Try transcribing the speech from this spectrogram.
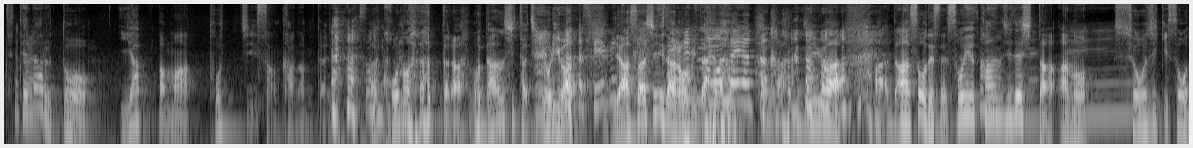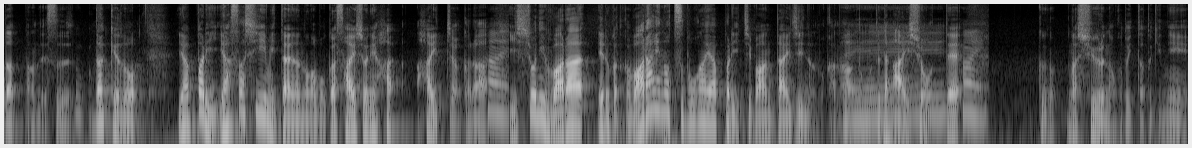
てってなるとやっぱまあトッチーさんかなみたいな。このだったらもう男子たちよりは 優しいだろうみたいな感じは。ああそうですね。そういう感じでした、そうなあの正直そうだったんです。だけどやっぱり優しいみたいなのが僕は最初には入っちゃうから、はい。一緒に笑えるかとか笑いのツボがやっぱり一番大事なのかなと思ってて相性って、はい。僕がシュールなこと言った時に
